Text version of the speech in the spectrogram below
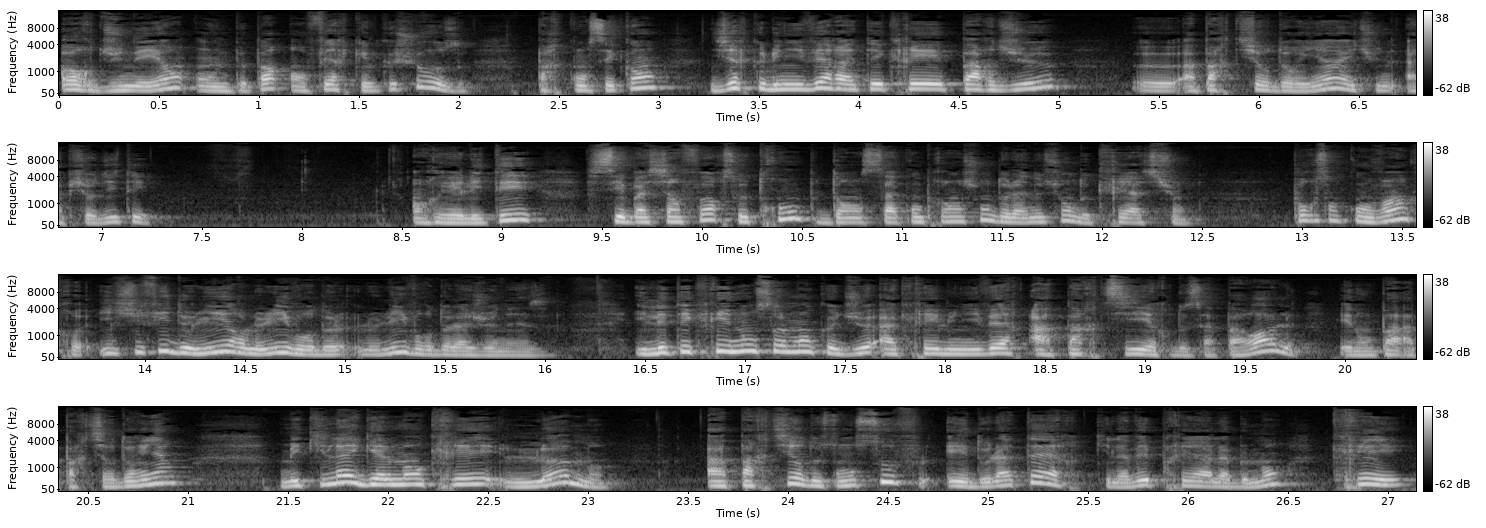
Or, du néant, on ne peut pas en faire quelque chose. Par conséquent, dire que l'univers a été créé par Dieu euh, à partir de rien est une absurdité. En réalité, Sébastien Faure se trompe dans sa compréhension de la notion de création. Pour s'en convaincre, il suffit de lire le livre de, la Genèse. Il est écrit non seulement que Dieu a créé l'univers à partir de sa parole, et non pas à partir de rien, mais qu'il a également créé l'homme à partir de son souffle et de la terre qu'il avait préalablement créé.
